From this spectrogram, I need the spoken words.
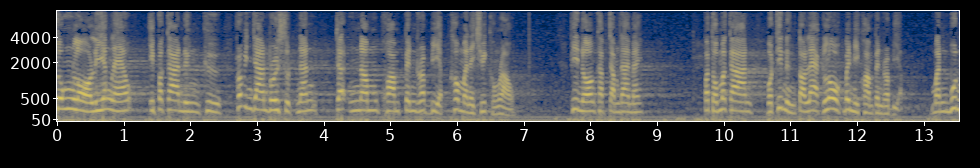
ทรงหล่อเลี้ยงแล้ว อีกประการหนึ่งคือ พระวิญญาณบริสุทธิ์นั้นจะนำความเป็นระเบียบเข้ามาในชีวิตของเรา พี่น้องครับจำได้ไหมปฐมกาลบทที่หนึ่งตอนแรกโลกไม่มีความเป็นระเบียบ มันวุ่น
